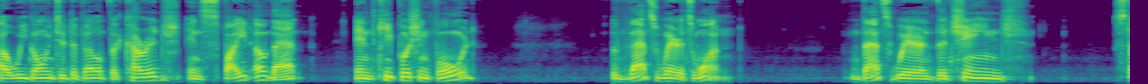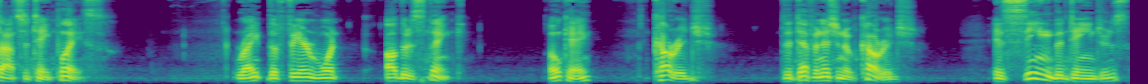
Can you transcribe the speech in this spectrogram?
are we going to develop the courage in spite of that and keep pushing forward? That's where it's won. That's where the change starts to take place. Right? The fear of what others think. Okay, courage, the definition of courage is seeing the dangers,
